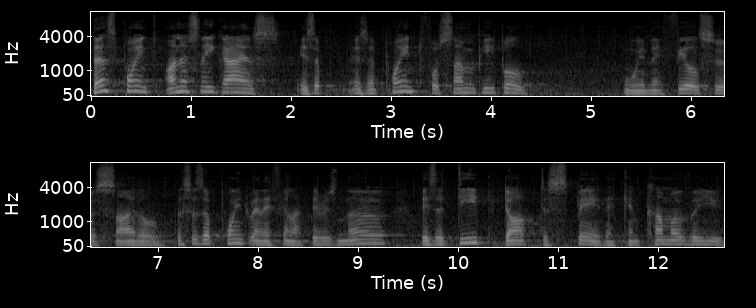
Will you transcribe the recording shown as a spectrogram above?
This point, honestly, guys, is a, is a point for some people where they feel suicidal. This is a point where they feel like there is no, there's a deep, dark despair that can come over you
